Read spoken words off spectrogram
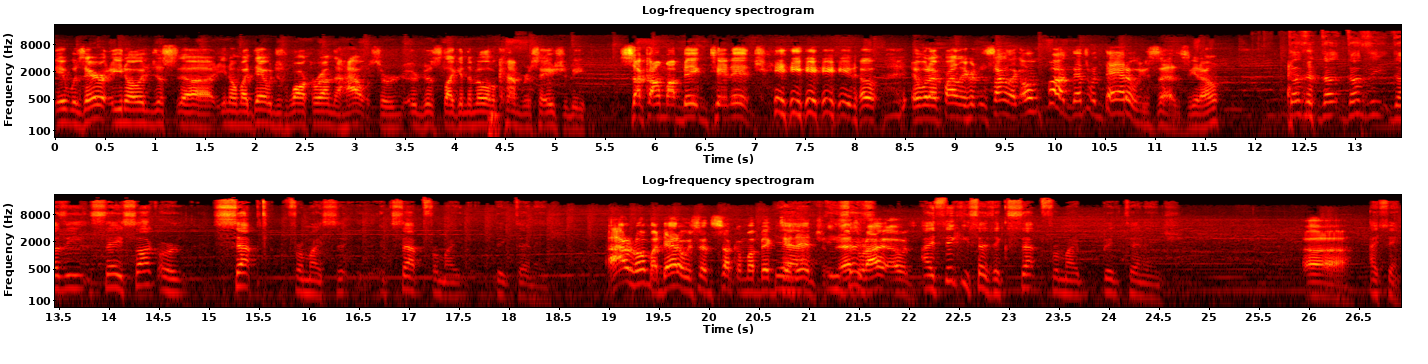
it was air. You know, it just uh, you know, my dad would just walk around the house, or, or just like in the middle of a conversation, be suck on my big ten inch. you know, and when I finally heard the song, I'm like, oh fuck, that's what Dad always says. You know. Does, does, does he does he say suck or except for my except for my big ten inch? I don't know. My dad always said suck on my big ten inch. That's says- what I, I was. I think he says except for my big ten inch. Uh, I think.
